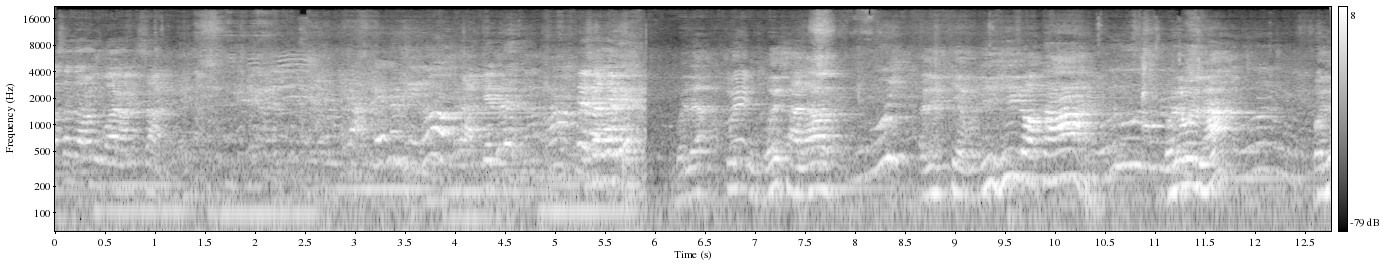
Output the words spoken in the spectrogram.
असा जरा उभा राहा सांग? बोला अरे ही लोका बोल बोल ना. बोल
